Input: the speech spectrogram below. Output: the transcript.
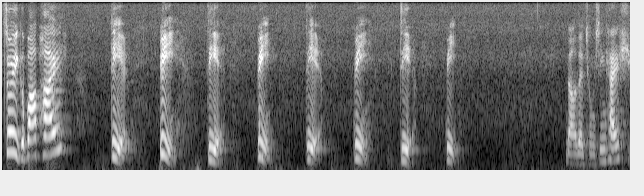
最后一个八拍，点并点并点并点并，然后再重新开始。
